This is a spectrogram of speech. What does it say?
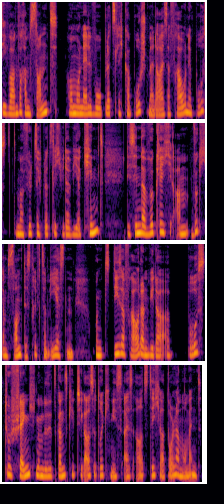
die war einfach am Sand hormonell, wo plötzlich keine Brust mehr da ist. Eine Frau ohne Brust, man fühlt sich plötzlich wieder wie ein Kind. Die sind da wirklich am, wirklich am Sand, das trifft es am ehesten. Und dieser Frau dann wieder eine Brust zu schenken, um das jetzt ganz kitschig auszudrücken, ist als Arzt sicher ein toller Moment.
